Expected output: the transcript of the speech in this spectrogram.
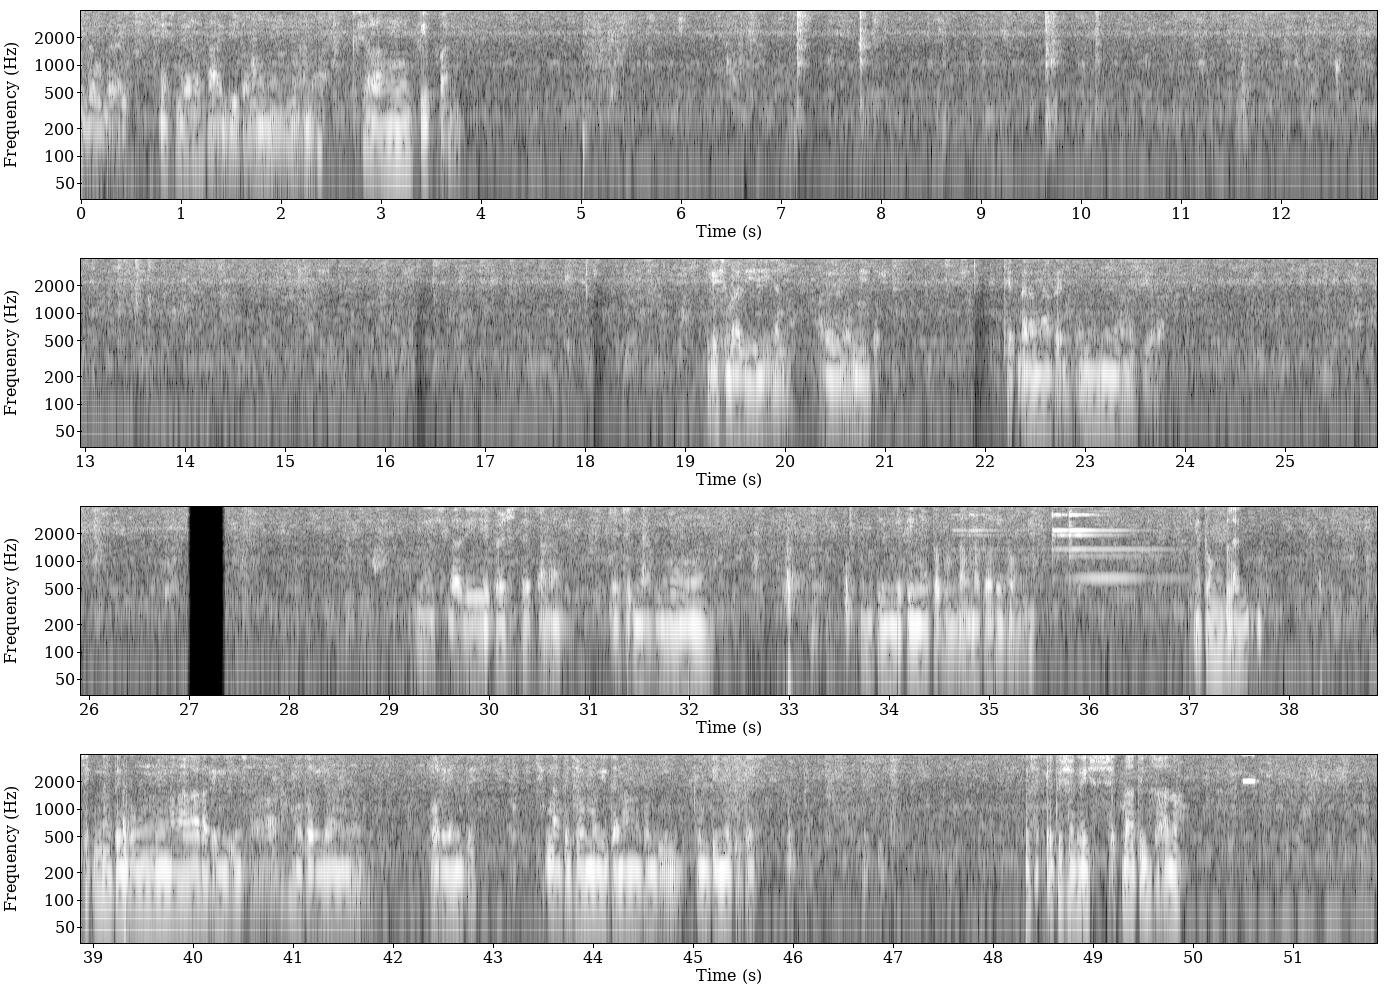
Hello guys. Guys, meron tayo dito ang ano, sirang pipan. Guys, bali, ano, ayun yung dito. Check na lang natin kung. Guys, bali, first step, ano, check natin yung continuity niya papuntang motor itong itong vlog. Check natin kung nakakarating dun sa motor yung kuryente. Check natin sa magitan ng continu- continuity test. Ito siya guys, check natin sa ano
